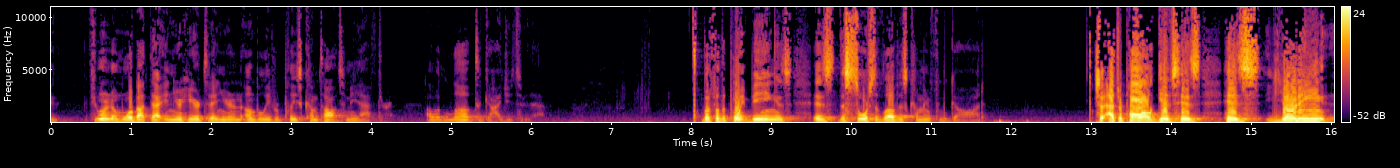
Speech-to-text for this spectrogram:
if you want to know more about that and you're here today and you're an unbeliever, please come talk to me after. I would love to guide you through that. But for the point being is, is the source of love is coming from God. So after Paul gives his, his yearning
